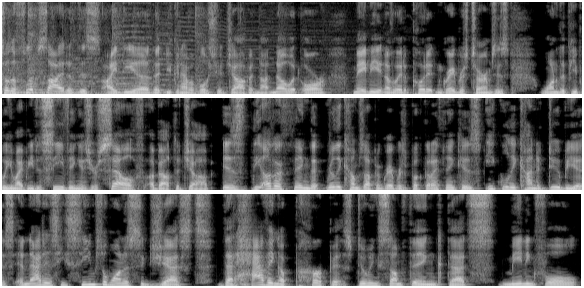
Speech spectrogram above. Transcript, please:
So the flip side of this idea that you can have a bullshit job and not know it, or maybe another way to put it in Graeber's terms is one of the people you might be deceiving is yourself about the job, is the other thing that really comes up in Graeber's book that I think is equally kind of dubious, and that is he seems to want to suggest that having a purpose, doing something that's meaningful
